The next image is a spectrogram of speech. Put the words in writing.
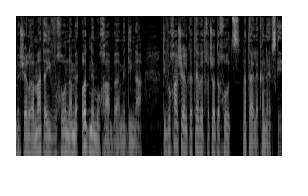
בשל רמת האבחון המאוד נמוכה במדינה. דיווחה של כתבת חדשות החוץ, נטליה קנבסקי.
